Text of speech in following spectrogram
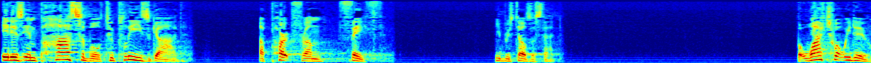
It is impossible to please God apart from faith. Hebrews tells us that. But watch what we do.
